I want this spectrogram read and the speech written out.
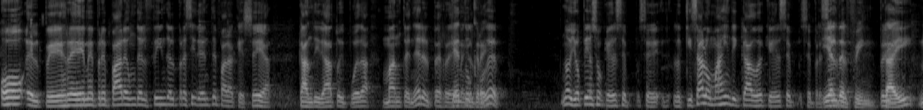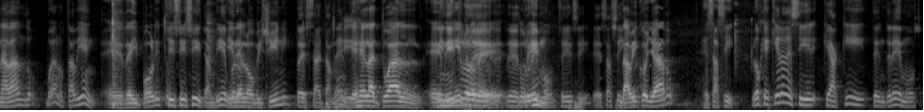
o el PRM prepare un delfín del presidente para que sea candidato y pueda mantener el PRM en el poder. No, yo pienso que él se, quizá lo más indicado es que él se, se presente. ¿Y el delfín? ¿Está ahí nadando? Bueno, está bien. Eh, ¿De Hipólito? Sí, sí, sí, también. ¿Y de los Vicini? Pues, exactamente. Que es el actual eh, ministro, de, turismo. Sí, sí, es así. David Collado. Es así. Lo que quiere decir que aquí tendremos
